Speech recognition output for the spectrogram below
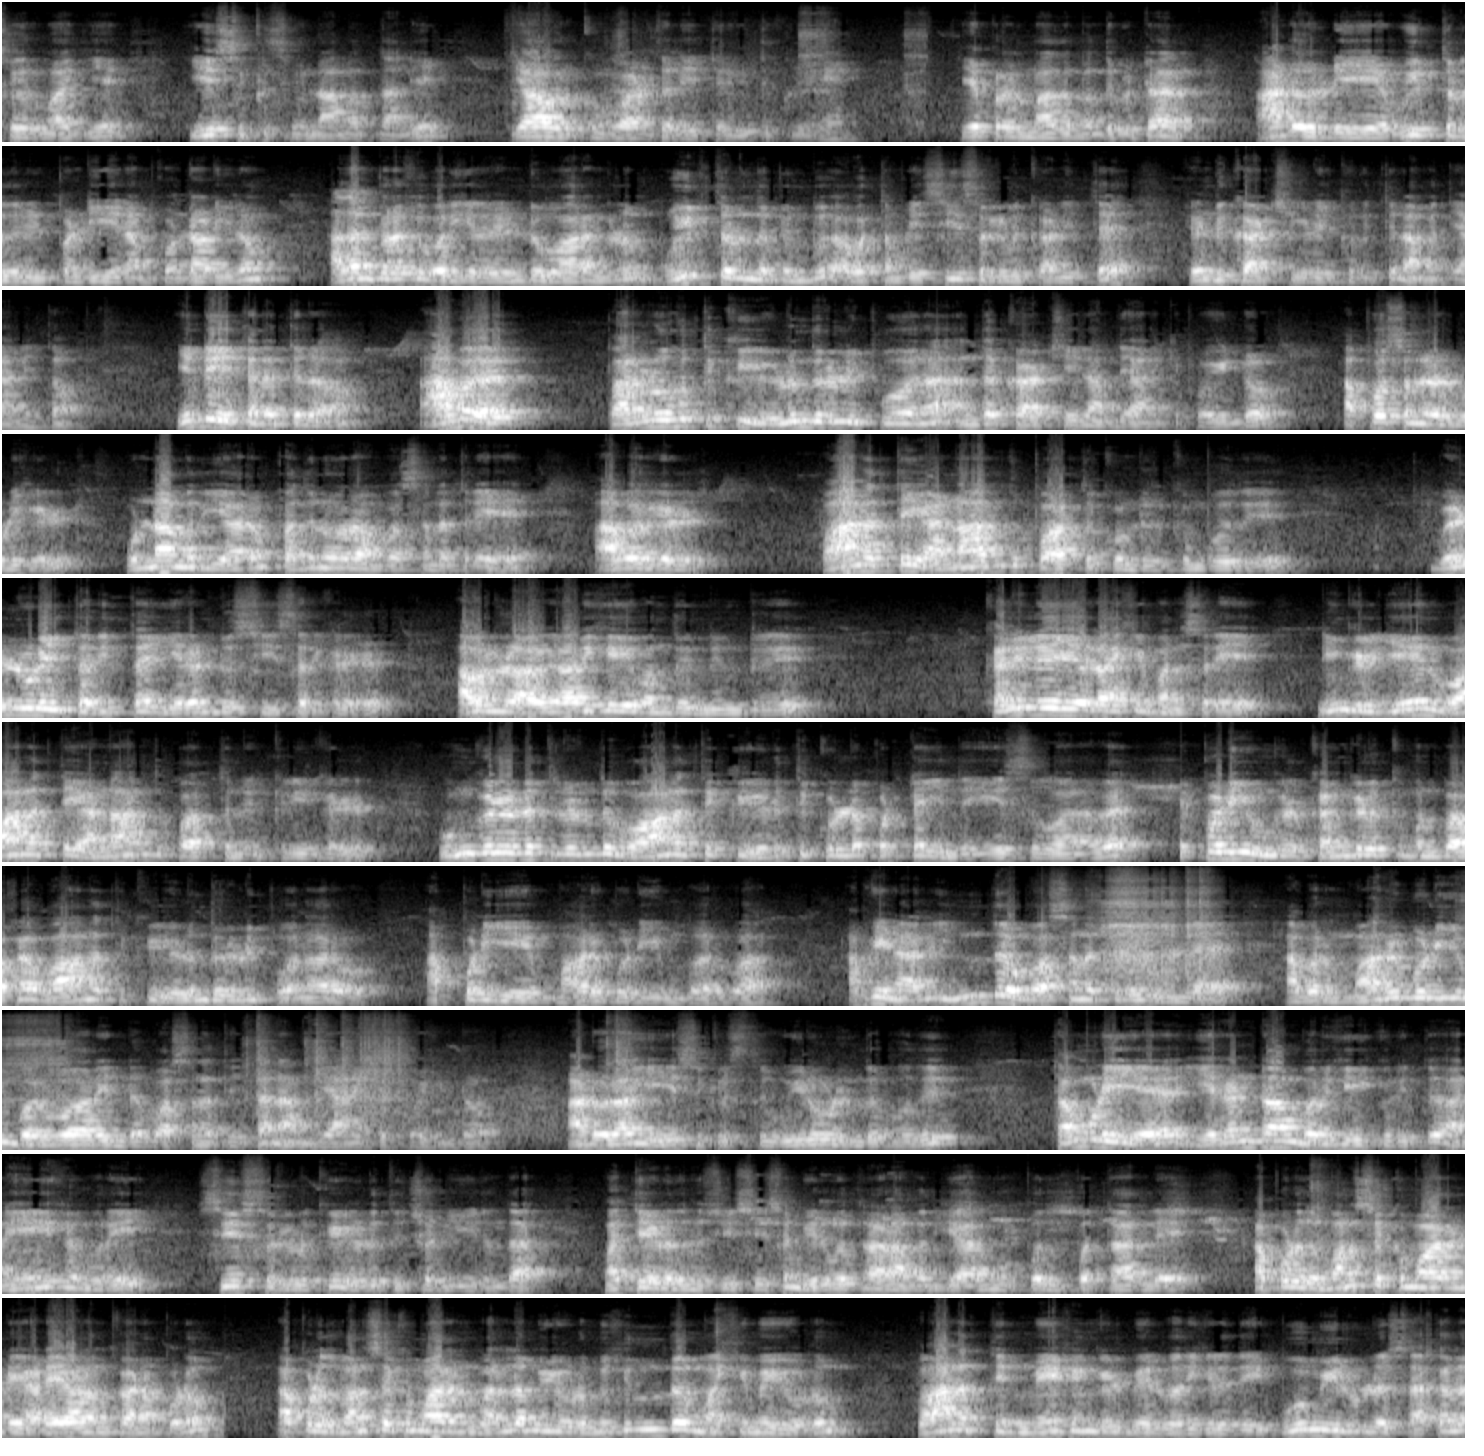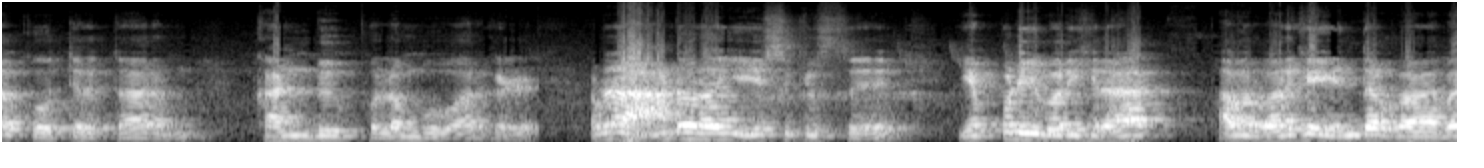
இரட்சகருமாகிய இயேசு கிறிஸ்துவின் நாமத்தினாலே யாவருக்கும் வாழ்த்தலை தெரிவித்துக் கொள்கிறேன். ஏப்ரல் மாதம் வந்துவிட்டால் ஆண்டவருடைய உயிர்த்தெழுதலின் பண்டிகையை நாம் கொண்டாடுகிறோம். அதன் பிறகு வருகிற ரெண்டு வாரங்களும் உயிர்த்தெழுந்த பின்பு அவர் தம்முடைய சீசர்களுக்கு அளித்த ரெண்டு காட்சிகளை குறித்து நாம் தியானித்தோம். இன்றைய தினத்திலும் அவர் பரலோகத்துக்கு எழுந்தருளி போன அந்த காட்சியை நாம் தியானிக்க போகின்றோம். அப்போ சொன்ன நடவடிக்கைகள் ஒன்றாம் அதிகாரம் பதினோராம் வசனத்திலே அவர்கள் வானத்தை அண்ணார்ந்து பார்த்து கொண்டிருக்கும் போது வெள்ளுடை தரித்த இரண்டு சீசர்கள். அவர்கள் அருகே வந்து நின்று கலிலேயராகிய மனுஷரே நீங்கள் ஏன் வானத்தை அண்ணார்ந்து பார்த்து நிற்கிறீர்கள்? உங்களிடத்திலிருந்து வானத்துக்கு எடுத்துக்கொள்ளப்பட்ட இந்த இயேசுவானவர் எப்படி உங்கள் கண்களுக்கு முன்பாக வானத்துக்கு எழுந்தருளி போனாரோ அப்படியே மறுபடியும் வருவார். அப்படினால் இந்த வசனத்திலே உள்ள அவர் மறுபடியும் வருவார் என்ற வசனத்தை தான் நாம் தியானிக்கப் போகின்றோம். ஆண்டவராக இயேசு கிறிஸ்து உயிரோடு இருந்தபோது தம்முடைய இரண்டாம் வருகை குறித்து அநேக முறை சீசர்களுக்கு எடுத்துச் சொல்லியிருந்தார். மத்திய எழுதின சுவிசேஷம் இருபத்தி நாலாம் அதிகாரம் முப்பது முப்பத்தாறிலே அப்பொழுது மனசகுமாரனுடைய அடையாளம் காணப்படும். அப்பொழுது மனசகுமாரன் வல்லமையோடு மிகுந்த மகிமையோடும் வானத்தின் மேகங்கள் மேல் வருகிறதை பூமியில் உள்ள சகல கோத்திரத்தாரும் கண்டு புலம்புவார்கள். அப்படின்னா ஆண்டவராக இயேசு கிறிஸ்து எப்படி வருகிறார்? அவர் வருகை எந்த வ-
